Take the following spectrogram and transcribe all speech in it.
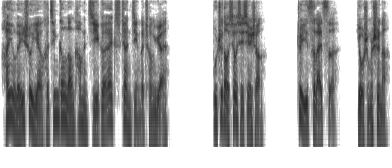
还有镭射眼和金刚狼他们几个 X 战警的成员。不知道萧协先生这一次来此有什么事呢？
